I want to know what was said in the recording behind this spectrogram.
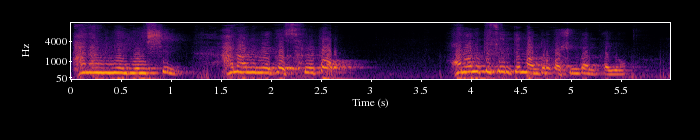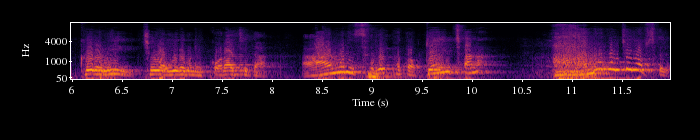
하나님의 열심, 하나님의 그 설법, 하나님께서 이렇게 만들어 가신다니까요. 그러니 저와 여러분의 꼬라지가 아무리 서글퍼도 괜찮아. 아무 문제가 없어요.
